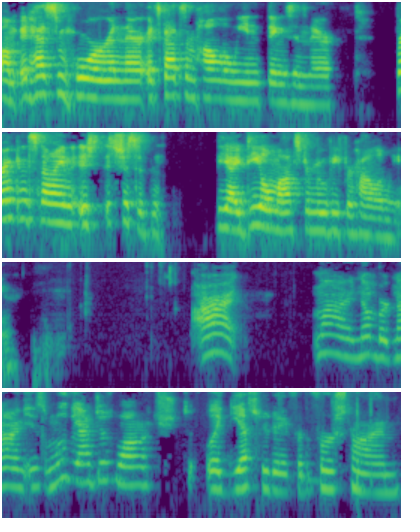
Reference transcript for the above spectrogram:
Um, it has some horror in there. It's got some Halloween things in there. Frankenstein is it's just a, the ideal monster movie for Halloween. All right, my number nine is a movie I just watched like yesterday for the first time.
